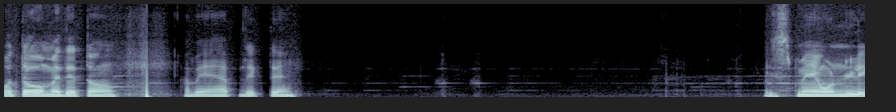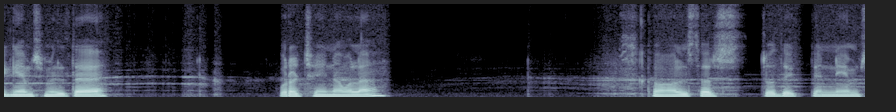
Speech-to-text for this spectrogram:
वो तो मैं देता हूँ। अभी ऐप देखते हैं। इसमें ओनली गेम्स मिलता है। पूरा चाइना वाला। कॉल सर्च जो देखते हैं names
